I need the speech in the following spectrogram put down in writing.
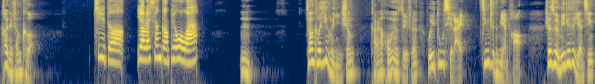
看着张克，记得要来香港陪我玩。嗯，张克应了一声，看着他红润的嘴唇微嘟起来，精致的面庞，深邃迷离的眼睛，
